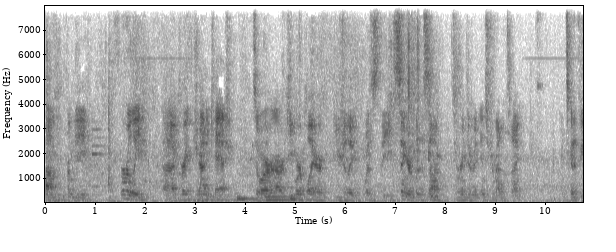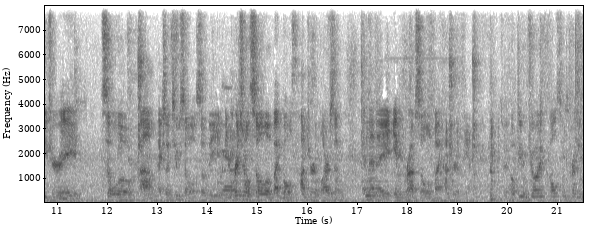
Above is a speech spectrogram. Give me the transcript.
um, from the early uh, great Johnny Cash. So our, our keyboard player usually was the singer for the song. So we're gonna do an instrumental tonight. It's gonna feature a solo, um, actually two solos. So the, the original solo by both Hunter and Larson, and then a improv solo by Hunter at the end. So I hope you enjoy Folsom Prison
